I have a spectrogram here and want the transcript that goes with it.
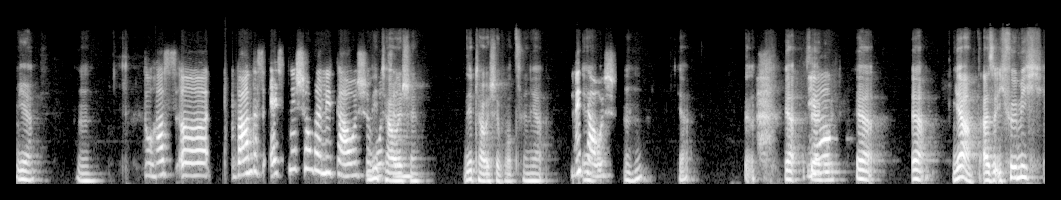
Ja. Mhm. Du hast, äh, waren das estnische oder litauische Wurzeln? Litauische. Litauische Wurzeln, ja. Litauisch. Ja. Mhm. Ja. ja, sehr ja. gut. Ja, ja. Ja, also ich fühle mich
